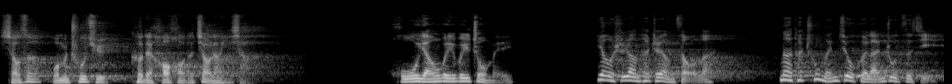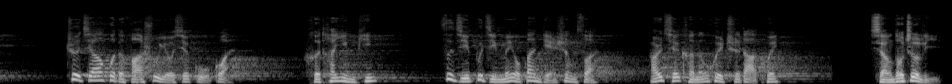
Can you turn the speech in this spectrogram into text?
小子，我们出去可得好好的较量一下。”胡杨微微皱眉。要是让他这样走了，那他出门就会拦住自己。这家伙的法术有些古怪，和他硬拼，自己不仅没有半点胜算，而且可能会吃大亏。想到这里，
